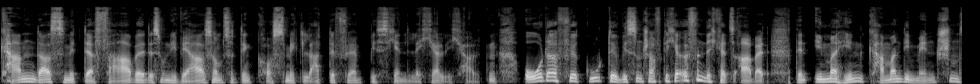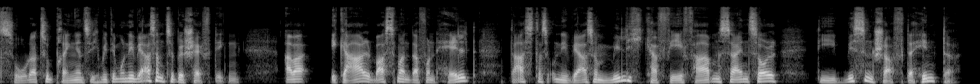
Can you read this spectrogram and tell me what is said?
kann das mit der Farbe des Universums und den Cosmic Latte für ein bisschen lächerlich halten oder für gute wissenschaftliche Öffentlichkeitsarbeit, denn immerhin kann man die Menschen so dazu bringen, sich mit dem Universum zu beschäftigen. Aber egal was man davon hält, dass das Universum Milchkaffeefarben sein soll, die Wissenschaft dahinter,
